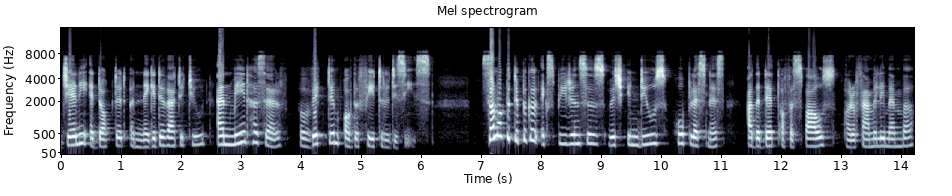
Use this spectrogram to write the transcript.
Jenny adopted a negative attitude and made herself a victim of the fatal disease. Some of the typical experiences which induce hopelessness are the death of a spouse or a family member,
